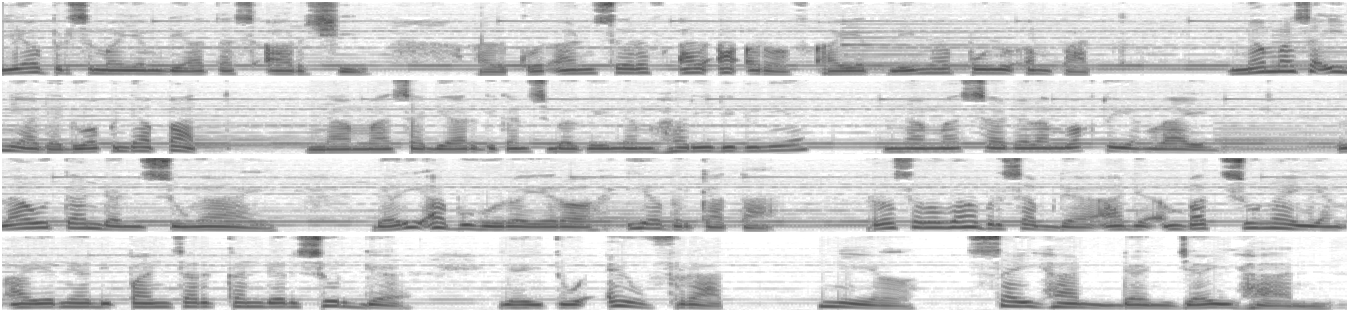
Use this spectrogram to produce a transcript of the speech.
Dia bersemayam di atas arsy. Al-Quran Surah Al-A'raf ayat 54 Enam masa ini ada dua pendapat. Enam masa diartikan sebagai enam hari di dunia, enam masa dalam waktu yang lain. Lautan dan sungai. Dari Abu Hurairah, ia berkata, Rasulullah bersabda ada empat sungai yang airnya dipancarkan dari surga, yaitu Eufrat, Nil, Saihan, dan Jaihan.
